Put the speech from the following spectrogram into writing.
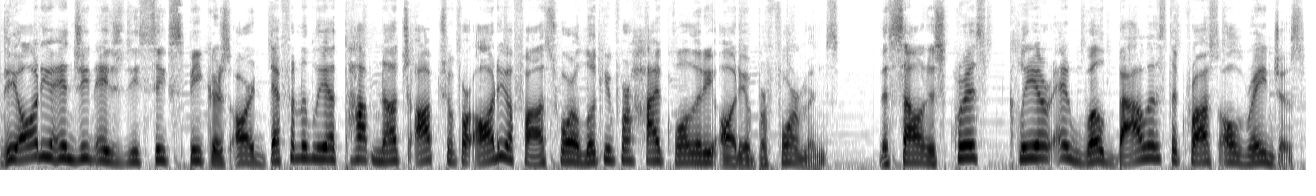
the Audioengine HD6 speakers are definitely a top-notch option for audiophiles who are looking for high-quality audio performance. The sound is crisp, clear, and well balanced across all ranges,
